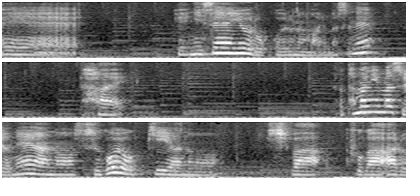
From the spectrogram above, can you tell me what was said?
えー、2000ユーロを超えるのもありますね。はい。たまにいますよね。あのすごい大きいあの芝生がある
